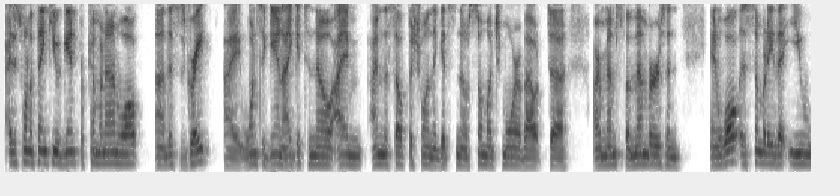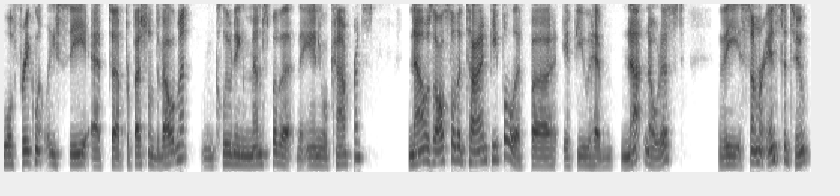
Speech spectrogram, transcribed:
I just want to thank you again for coming on, Walt. Uh, this is great. I once again I get to know I'm I'm the selfish one that gets to know so much more about uh, our MEMSPA members and and Walt is somebody that you will frequently see at uh, professional development, including MEMSPA, the, the annual conference. Now is also the time, people, if uh, if you have not noticed, the Summer Institute,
